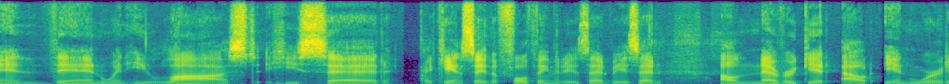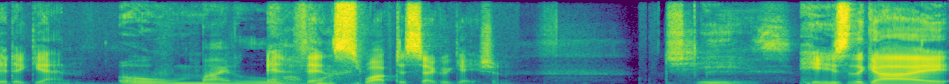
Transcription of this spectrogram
And then when he lost, he said, I can't say the full thing that he said, but he said, I'll never get out inwarded again. Oh my lord. And then swapped to segregation. Jeez. He's the guy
